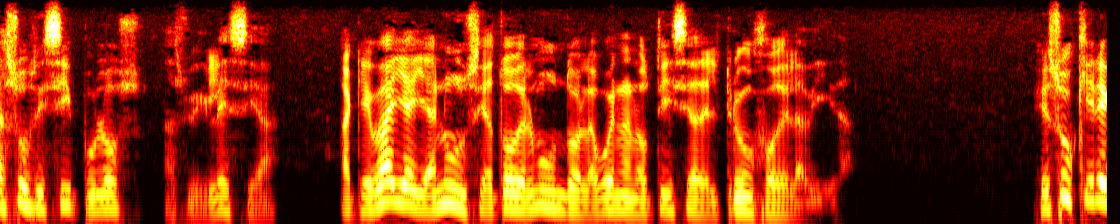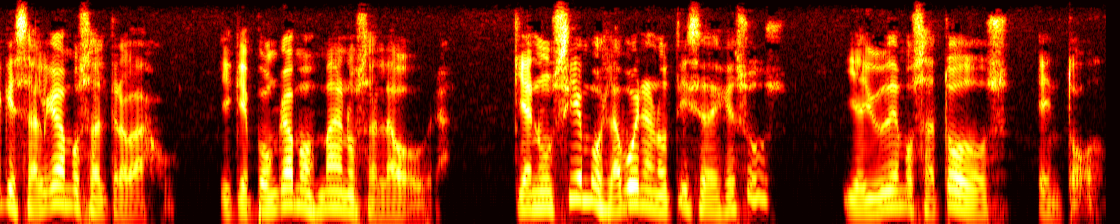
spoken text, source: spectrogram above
a sus discípulos, a su iglesia, a que vaya y anuncie a todo el mundo la buena noticia del triunfo de la vida. Jesús quiere que salgamos al trabajo y que pongamos manos a la obra, que anunciemos la buena noticia de Jesús y ayudemos a todos en todo.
